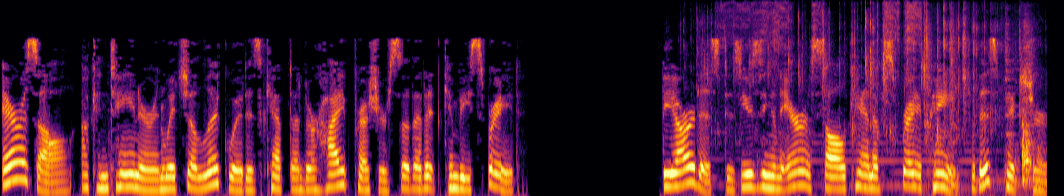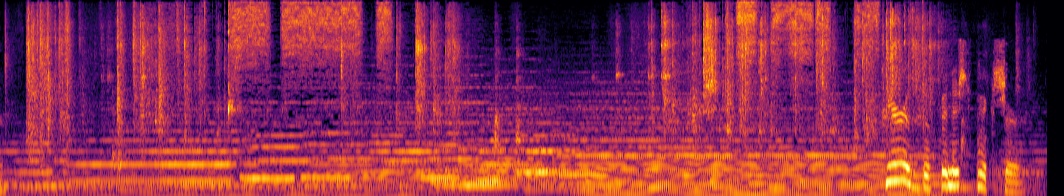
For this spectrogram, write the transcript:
Aerosol, a container in which a liquid is kept under high pressure so that it can be sprayed. The artist is using an aerosol can of spray paint for this picture. Here is the finished picture.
